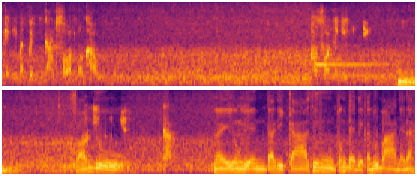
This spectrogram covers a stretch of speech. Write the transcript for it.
ไอ้นี่มันเป็นการสอนของเขาเขาสอนอย่างนี้จริงอืมสๆอนอยู่กับ ในโรงเรียนตาดิกาซึ่งตั้งแต่เด็กอนุบาลเนี่ยนะ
